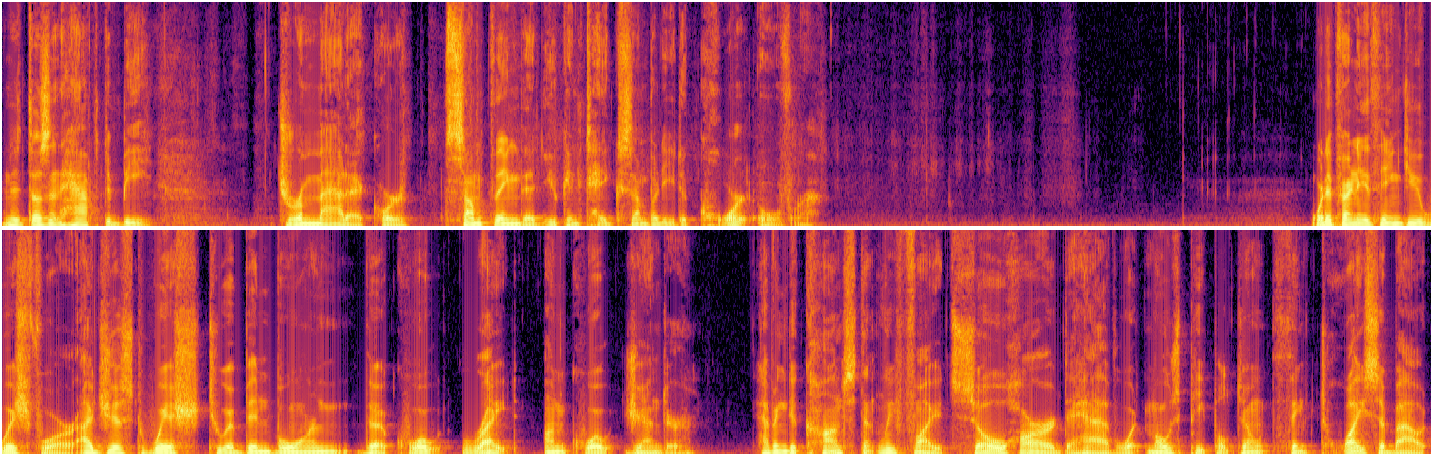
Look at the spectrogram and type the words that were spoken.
And it doesn't have to be dramatic or something that you can take somebody to court over. What, if anything, do you wish for? I just wish to have been born the quote, right, unquote gender. Having to constantly fight so hard to have what most people don't think twice about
